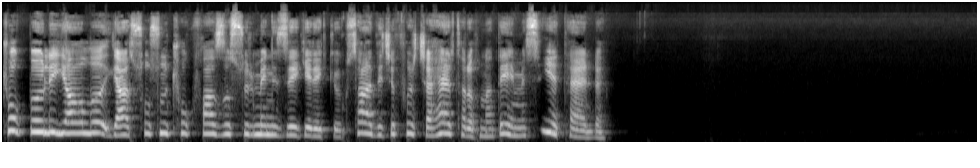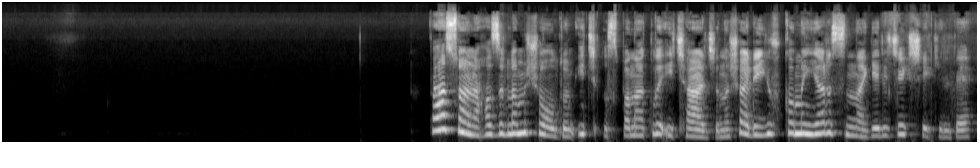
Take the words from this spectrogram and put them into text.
Çok böyle yağlı yani sosunu çok fazla sürmenize gerek yok. Sadece fırça her tarafına değmesi yeterli. Daha sonra hazırlamış olduğum iç ıspanaklı iç harcını şöyle yufkamın yarısına gelecek şekilde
